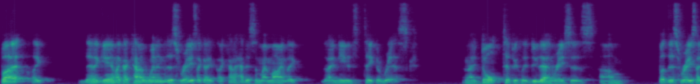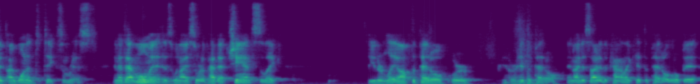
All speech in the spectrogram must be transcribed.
but like then again, like I kind of went into this race, like I, I kind of had this in my mind, like that I needed to take a risk. And I don't typically do that in races. Um, but this race, I, I wanted to take some risks. And at that moment is when I sort of had that chance to like either lay off the pedal or or hit the pedal. And I decided to kind of like hit the pedal a little bit,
